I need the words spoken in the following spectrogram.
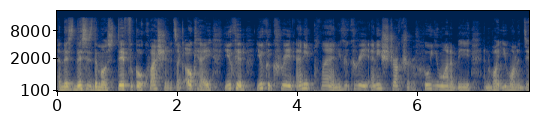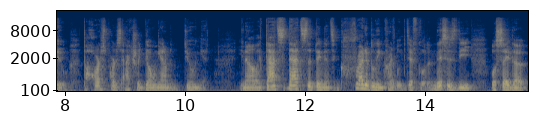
and this this is the most difficult question. It's like, okay, you could you could create any plan, you could create any structure of who you want to be and what you want to do. The hardest part is actually going out and doing it. You know, like that's that's the thing that's incredibly incredibly difficult. And this is the we'll say the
